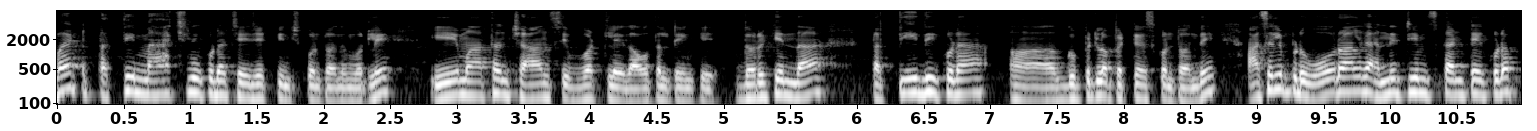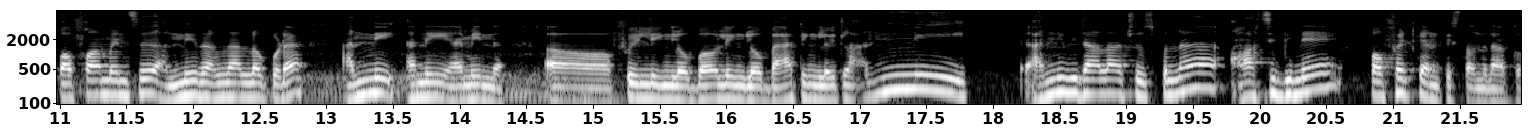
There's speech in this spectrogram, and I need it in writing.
బట్ ప్రతి మ్యాచ్ని కూడా చేజెక్కించుకుంటుంది మురళి. ఏ మాత్రం ఛాన్స్ ఇవ్వట్లేదు అవతల టీంకి. దొరికిందా? ప్రతిదీ కూడా గుప్పిట్లో పెట్టేసుకుంటోంది. అసలు ఇప్పుడు ఓవరాల్గా అన్ని టీమ్స్ కంటే కూడా పర్ఫార్మెన్స్ అన్ని రంగాల్లో కూడా అన్ని అన్ని ఐ మీన్ ఫీల్డింగ్లో బౌలింగ్లో బ్యాటింగ్లో ఇట్లా అన్ని అన్ని విధాలా చూసుకున్న ఆర్సీబీనే పర్ఫెక్ట్గా అనిపిస్తుంది నాకు.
